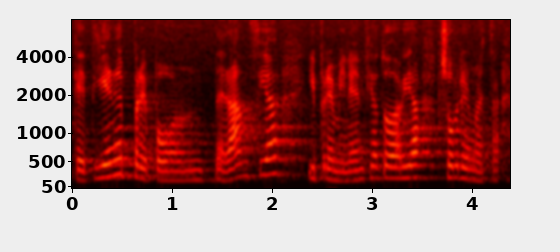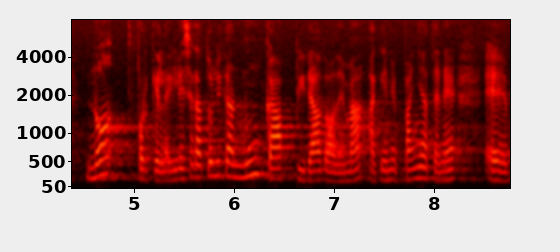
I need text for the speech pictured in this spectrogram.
que tiene preponderancia y preeminencia todavía sobre nuestra. No, porque la Iglesia Católica nunca ha aspirado, además, aquí en España a tener eh,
